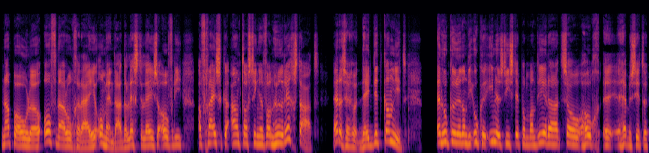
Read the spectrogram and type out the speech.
naar Polen of naar Hongarije. om hen daar de les te lezen over die afgrijzelijke aantastingen van hun rechtsstaat. Dan zeggen we: nee, dit kan niet. En hoe kunnen dan die Oekraïners die Stepan Bandera zo hoog eh, hebben zitten,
